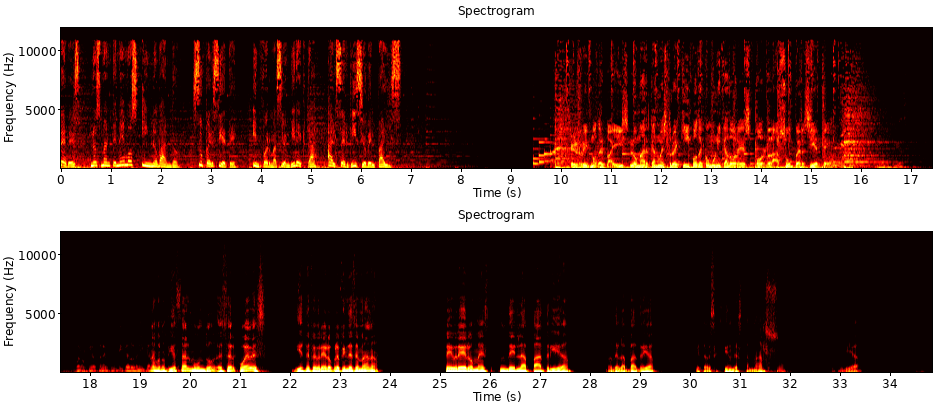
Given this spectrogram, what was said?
ustedes, nos mantenemos innovando. Super 7. Información directa al servicio del país. El ritmo del país lo marca nuestro equipo de comunicadores por la Super 7. Buenos días. Buenos días, República Dominicana. Buenos días al mundo. Es el jueves, 10 de febrero, prefin de semana. Febrero, mes de la patria. De la patria, que esta vez se extiende hasta marzo. El día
